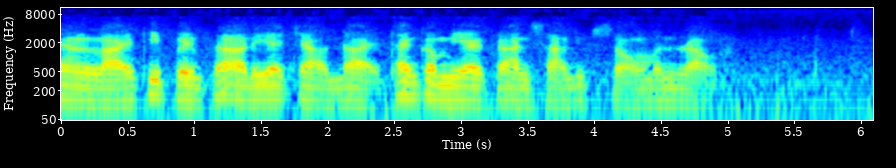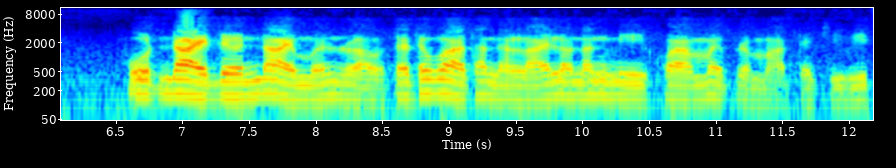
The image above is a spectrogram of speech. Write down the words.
ทั้งหลายที่เป็นพระอริยเจ้าได้ ท่านก็มีอาการสามสิบสองเหมือนเรา พูดได้เดินได้เหมือนเรา แต่ถ้าว่าท่านทั้งหลายเหล่านั้นมีความไม่ประมาทในชีวิต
